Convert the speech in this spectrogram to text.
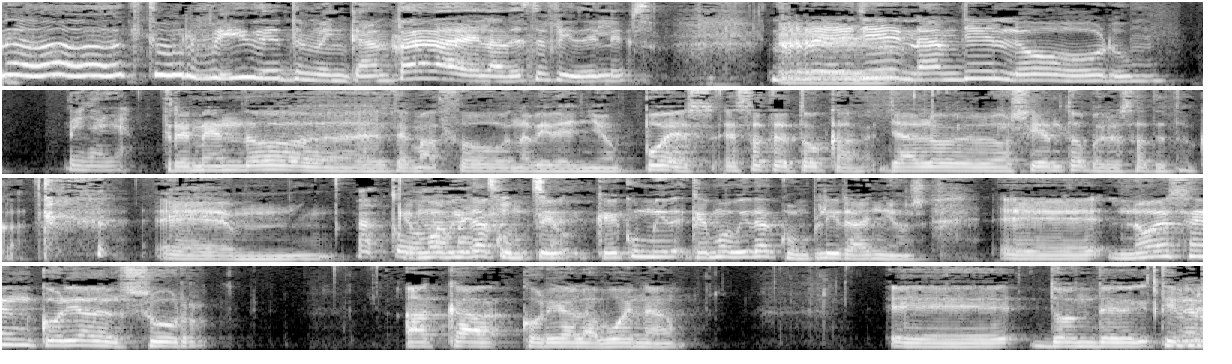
Naturbidete, me encanta la de este Fideles. Eh. Rellenam gelorum. Venga ya. Tremendo eh, temazo navideño. Pues, esta te toca. Ya lo, lo siento, pero esta te toca. Eh, Ah, qué, movida cumplir, qué, movida cumplir años. Eh, no es en Corea del Sur, acá Corea la Buena, eh, donde tienen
